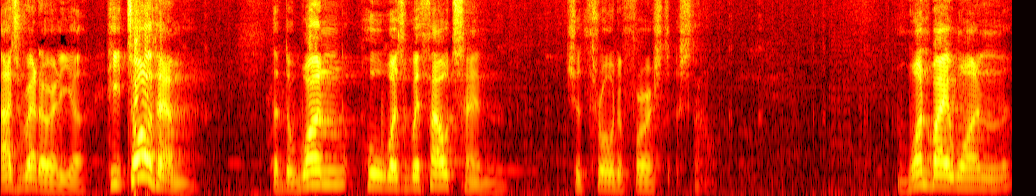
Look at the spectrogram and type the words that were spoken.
as read earlier, he told them that the one who was without sin should throw the first stone. One by one,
